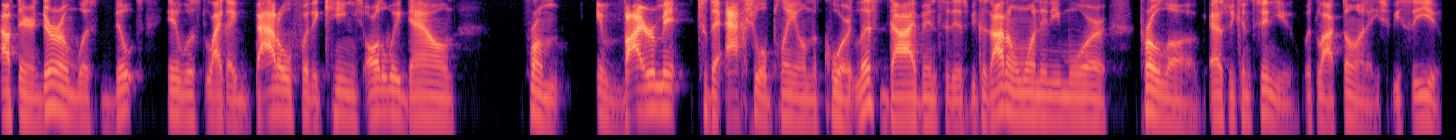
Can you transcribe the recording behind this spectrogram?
out there in Durham was built. It was like a battle for the Kings all the way down from environment to the actual play on the court. Let's dive into this because I don't want any more prologue as we continue with Locked On HBCU.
